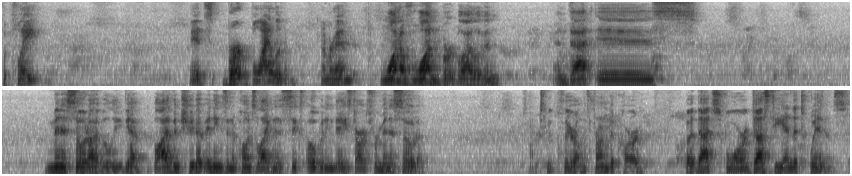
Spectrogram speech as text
The plate. It's Bert Blyleven. Remember him? One of one, Bert Blyleven. And that is Minnesota, I believe. Yeah, Blyleven chewed up innings and opponents alike in his six opening day starts for Minnesota. It's not too clear on the front of the card, but that's for Dusty and the Twins.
